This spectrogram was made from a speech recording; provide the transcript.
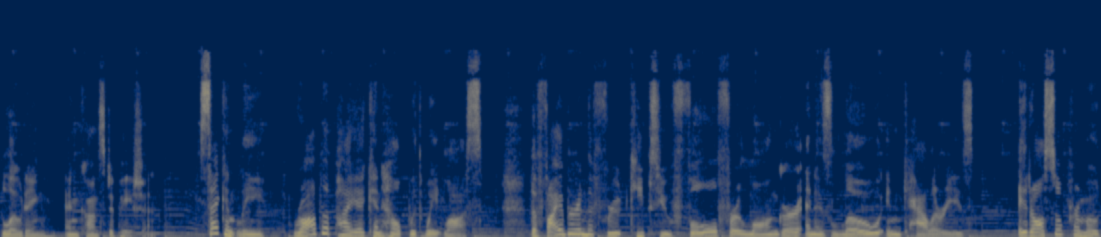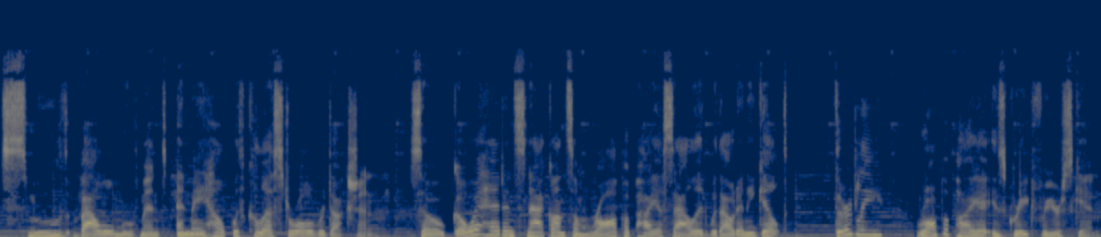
bloating, and constipation. Secondly, raw papaya can help with weight loss. The fiber in the fruit keeps you full for longer and is low in calories. It also promotes smooth bowel movement and may help with cholesterol reduction. So go ahead and snack on some raw papaya salad without any guilt. Thirdly, raw papaya is great for your skin.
